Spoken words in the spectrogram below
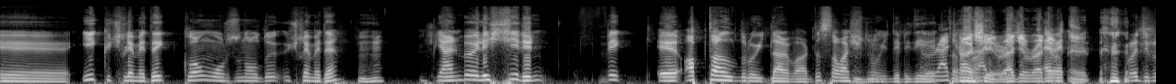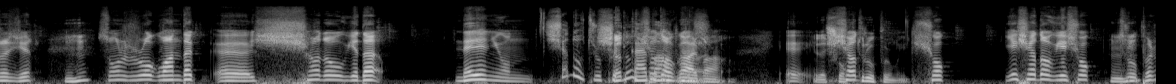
Eee ilk üçlemede Clone Wars'un olduğu üçlemede Hı hı. yani böyle şirin ve eee, aptal droidler vardı. Savaş droidleri diye. Roger, Ha şey Roger Roger. Evet. evet. Roger Roger. Hı hı. Sonra Rogue One'da eee, Shadow ya da ne deniyor onun? Shadow Trooper Shadow, galiba. Shadow galiba. Eee, Ya da Shock Shad- Trooper mıydı? Shock ya Shadow ya Shock Hı hı. Trooper.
